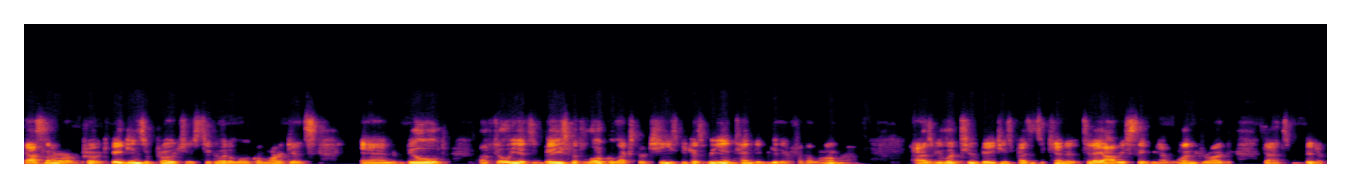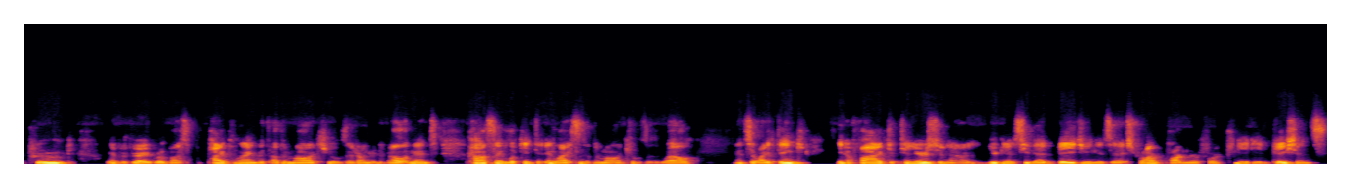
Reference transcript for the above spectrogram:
That's not our approach. BeiGene's approach is to go to local markets and build affiliates based with local expertise because we intend to be there for the long run. As we look to BeiGene's presence in Canada today, obviously we have one drug that's been approved. We have a very robust pipeline with other molecules that are under development, constantly looking to in-license other molecules as well. And so I think you know, five to 10 years from now, you're going to see that BeiGene is a strong partner for Canadian patients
